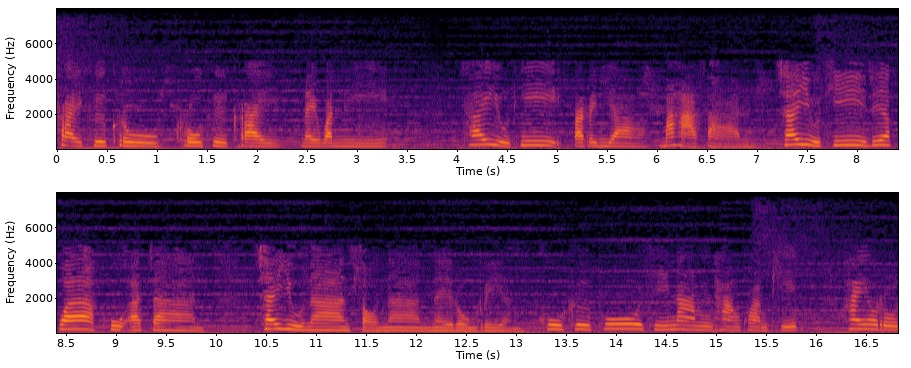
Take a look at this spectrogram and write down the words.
ใครคือครู ครูคือใครในวันนี้ ใช่อยู่ที่ปริญญามหาศาล ใช่อยู่ที่เรียกว่าครูอาจารย์ ใช่อยู่นานสอนนานในโรงเรียน ครูคือผู้ชี้นำทางความคิด ให้รู้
